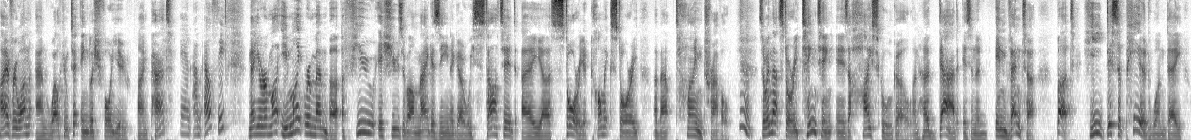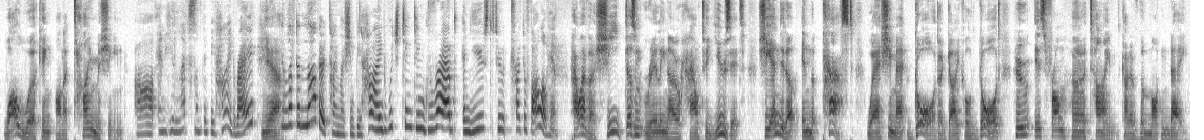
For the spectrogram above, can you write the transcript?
Hi, everyone, and welcome to English for You. I'm Pat. And I'm Elsie. Now, you, remi- you might remember a few issues of our magazine ago, we started a uh, story, a comic story about time travel. Hmm. So, in that story, Ting Ting is a high school girl, and her dad is an inventor, but he disappeared one day while working on a time machine. Oh, and he left something behind, right? Yeah. He left another time machine behind, which Ting Ting grabbed and used to try to follow him. However, she doesn't really know how to use it. She ended up in the past where she met Gord, a guy called Gord, who is from her time, kind of the modern day.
